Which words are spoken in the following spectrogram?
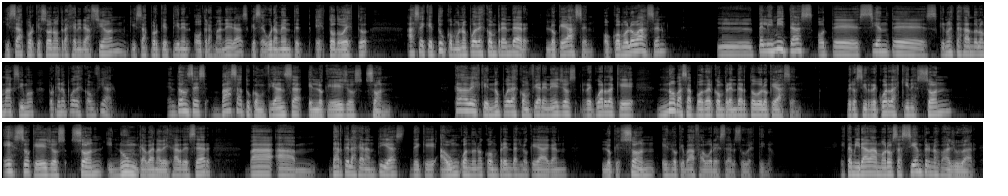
quizás porque son otra generación, quizás porque tienen otras maneras, que seguramente es todo esto, hace que tú, como no puedes comprender lo que hacen o cómo lo hacen, te limitas o te sientes que no estás dando lo máximo porque no puedes confiar. Entonces, basa tu confianza en lo que ellos son. Cada vez que no puedas confiar en ellos, recuerda que no vas a poder comprender todo lo que hacen pero si recuerdas quiénes son, eso que ellos son y nunca van a dejar de ser, va a mm, darte las garantías de que aun cuando no comprendas lo que hagan, lo que son es lo que va a favorecer su destino. Esta mirada amorosa siempre nos va a ayudar,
